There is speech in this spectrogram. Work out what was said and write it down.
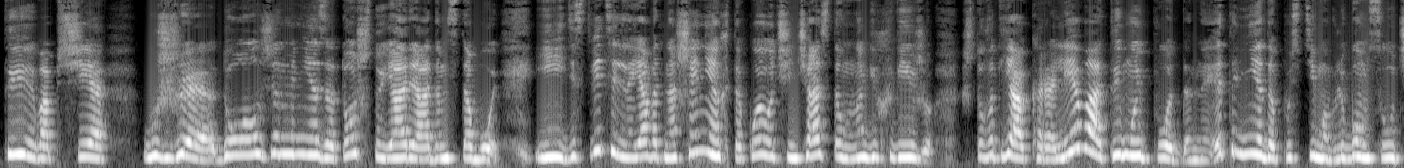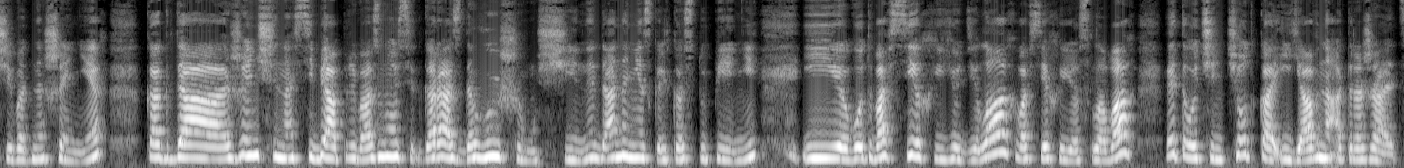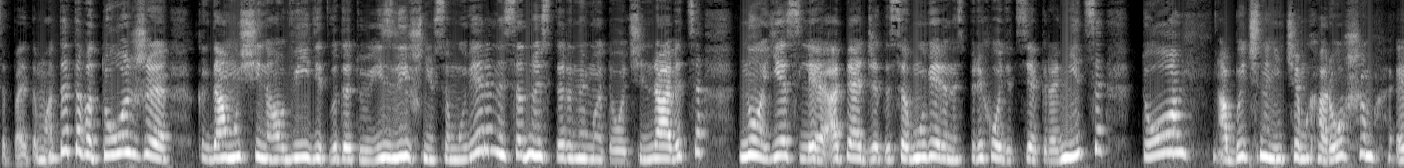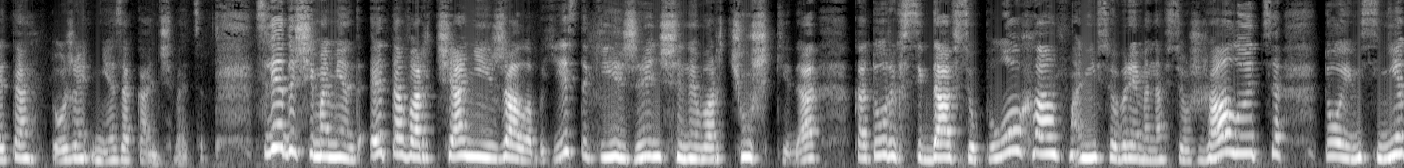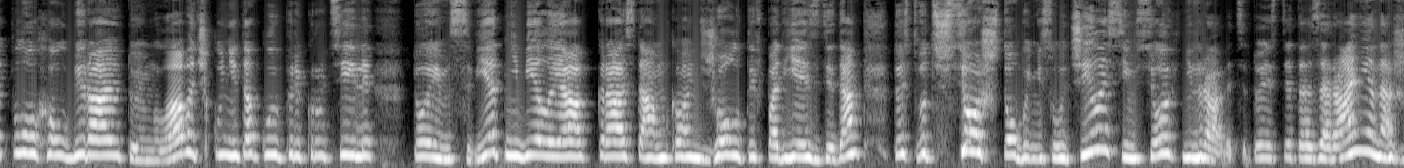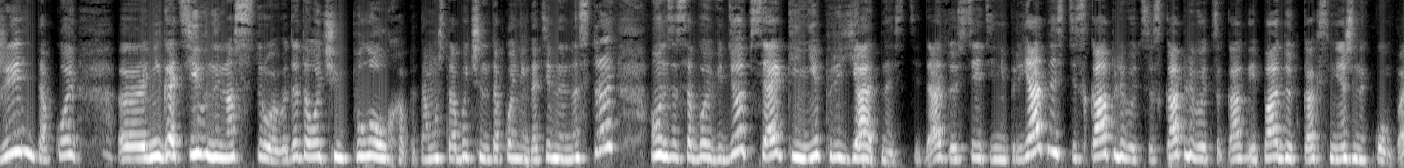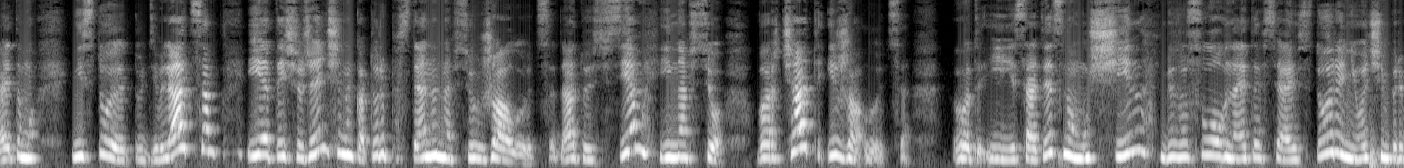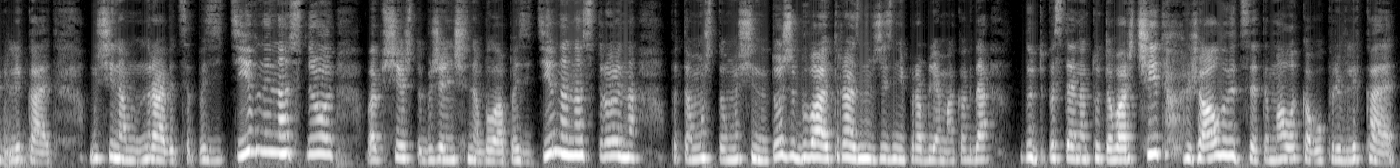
ты вообще уже должен мне за то, что я рядом с тобой. И действительно, я в отношениях такое очень часто у многих вижу, что вот я королева, а ты мой подданный. Это недопустимо в любом случае в отношениях, когда женщина себя превозносит гораздо выше мужчины, да, на несколько ступеней, и вот во всех ее делах, во всех ее словах это очень четко и явно отражается. Поэтому от этого тоже, когда мужчина увидит вот эту излишнюю самоуверенность, с одной стороны, ему это очень нравится, но если, опять же, эта самоуверенность переходит все границы, то обычно ничем хорошим это тоже не заканчивается. Следующий момент – это ворчание и жалобы. Есть такие женщины-ворчушки, да, которых всегда все плохо, они все время на все жалуются, то им снег плохо убирают, то им лавочку не такую прикрутили, то им свет не белый, а крас там какой-нибудь желтый в подъезде, да. То есть вот все, что бы ни случилось, им все не нравится. То есть это заранее на жизнь такой э, негативный настрой. Вот это очень плохо, потому что обычно такой негативный настрой, он за собой ведет всякие неприятности, да. То есть все эти неприятности скапливаются, скапливаются как, и падают как снежный ком. Поэтому не стоит удивляться. И это еще женщины, которые постоянно на все жалуются, да. То есть есть всем и на все ворчат и жалуются. Вот, и, соответственно, мужчин, безусловно, эта вся история не очень привлекает. Мужчинам нравится позитивный настрой, вообще, чтобы женщина была позитивно настроена, потому что у мужчины тоже бывают разные в жизни проблемы, а когда тут постоянно кто-то ворчит, жалуется, это мало кого привлекает.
